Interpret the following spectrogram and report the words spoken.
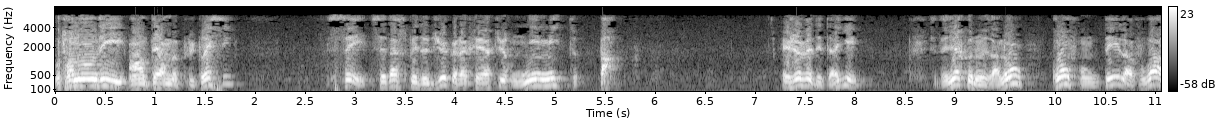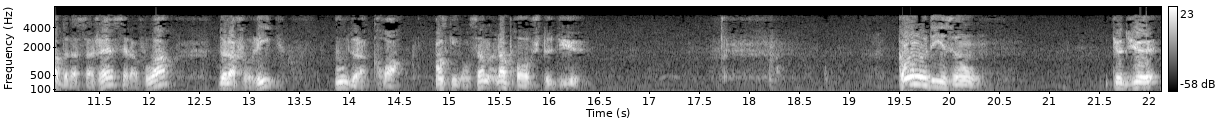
Autrement dit, en termes plus précis, c'est cet aspect de Dieu que la créature n'imite pas. Et je vais détailler. C'est-à-dire que nous allons confronter la voie de la sagesse et la voie de la folie ou de la croix, en ce qui concerne l'approche de Dieu. Quand nous disons que Dieu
